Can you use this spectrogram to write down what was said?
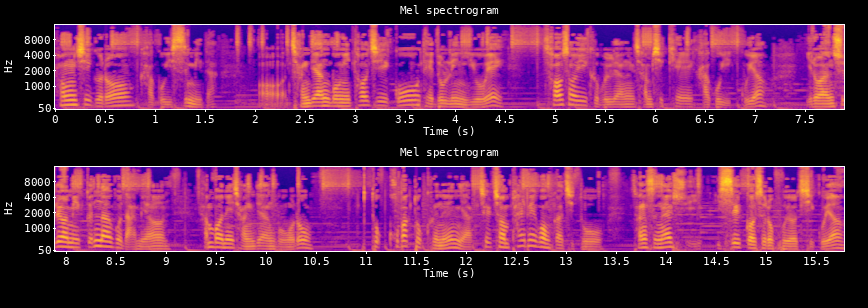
형식으로 가고 있습니다. 어, 장대항봉이 터지고 되돌린 이후에 서서히 그 물량을 잠식해 가고 있고요. 이러한 수렴이 끝나고 나면 한 번의 장대항봉으로 토- 코박 토큰은 약 7,800원까지도 상승할 수 있- 있을 것으로 보여지고요.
